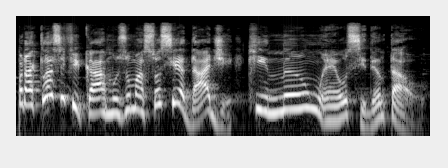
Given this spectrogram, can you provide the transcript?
para classificarmos uma sociedade que não é ocidental.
